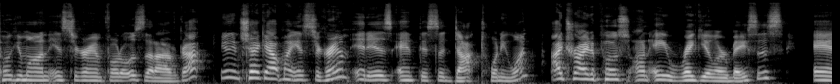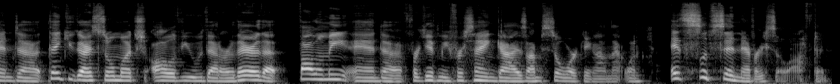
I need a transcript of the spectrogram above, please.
Pokemon Instagram photos that I've got. You can check out my Instagram. It is anthissa.21. I try to post on a regular basis. And uh, thank you guys so much, all of you that are there that follow me. And uh, forgive me for saying, guys, I'm still working on that one. It slips in every so often.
